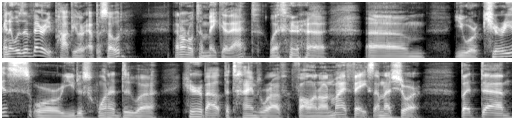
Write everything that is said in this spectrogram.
And it was a very popular episode. I don't know what to make of that, whether uh, um, you were curious or you just wanted to uh, hear about the times where I've fallen on my face. I'm not sure. But um,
